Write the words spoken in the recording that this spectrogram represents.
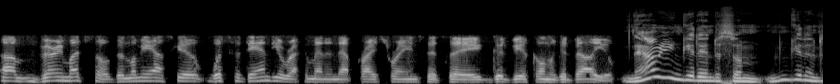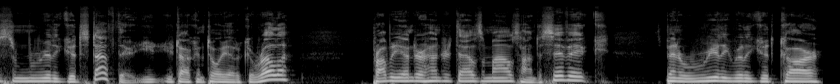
Um, very much so. Then let me ask you, what sedan do you recommend in that price range that's a good vehicle and a good value? now you can get into some you can get into some really good stuff there. You, you're talking Toyota Corolla, probably under hundred thousand miles. Honda Civic, it's been a really really good car.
